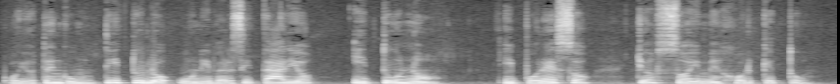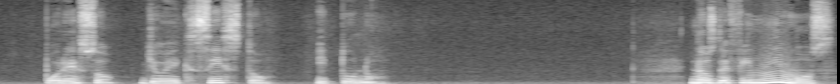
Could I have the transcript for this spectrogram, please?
o yo tengo un título universitario y tú no. Y por eso yo soy mejor que tú. Por eso yo existo y tú no. Nos definimos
